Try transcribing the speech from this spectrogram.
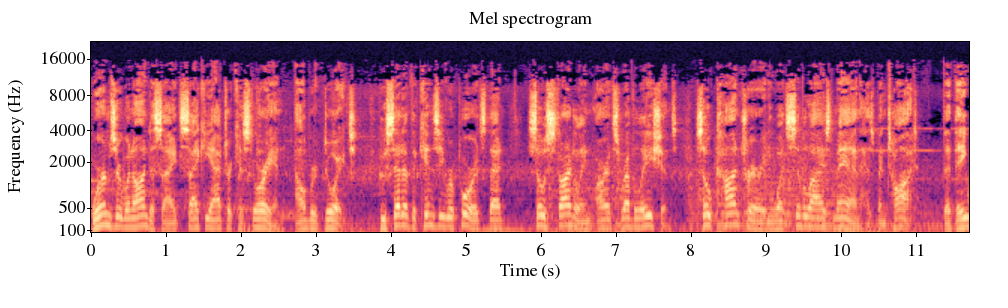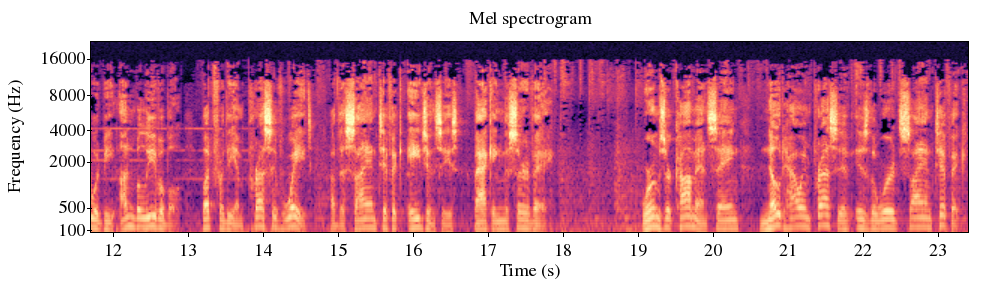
Wormser went on to cite psychiatric historian Albert Deutsch, who said of the Kinsey reports that so startling are its revelations, so contrary to what civilized man has been taught, that they would be unbelievable but for the impressive weight of the scientific agencies backing the survey. Wormser comments saying, Note how impressive is the word scientific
